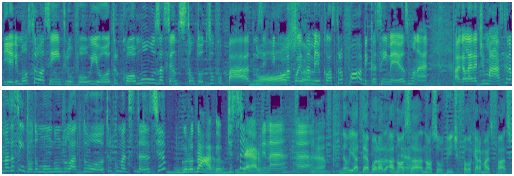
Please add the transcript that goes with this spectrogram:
E ele mostrou, assim, entre um voo e outro, como os assentos estão todos ocupados e fica uma Nossa. coisa meio claustrofóbica, assim mesmo, né? A galera de máscara máscara, mas assim, todo mundo um do lado do outro, com uma distância Grudado. de sempre, zero. né? É. É. Não, e a Débora, a nossa, a nossa ouvinte, que falou que era mais fácil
